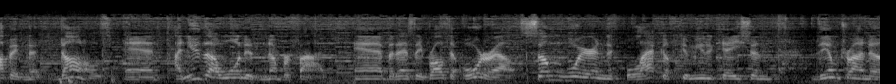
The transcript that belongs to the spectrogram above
I stopped at McDonald's and I knew that I wanted number five. And but as they brought the order out, somewhere in the lack of communication, them trying to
